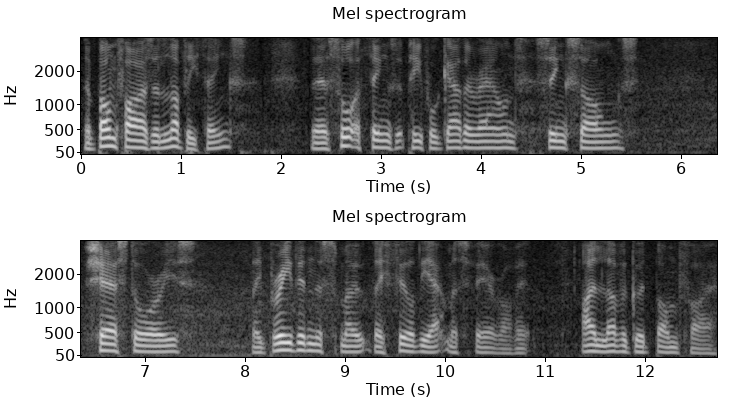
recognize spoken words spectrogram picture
The bonfires are lovely things. They're sort of things that people gather round, sing songs, share stories. They breathe in the smoke, they feel the atmosphere of it. I love a good bonfire.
